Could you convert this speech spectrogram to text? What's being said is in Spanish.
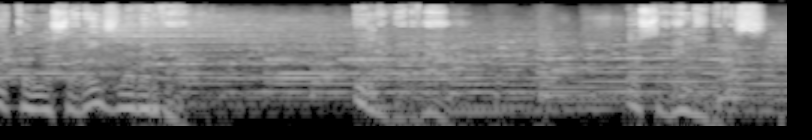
y conoceréis la verdad, y la verdad os hará libres.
